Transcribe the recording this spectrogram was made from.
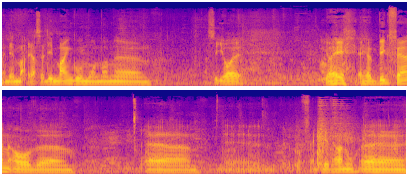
men det er, altså, det er mange gode målmænd. Øh, altså, jeg, jeg, er, jeg er big fan af... Øh, øh, øh, hvad fanden hedder han nu? Øh,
